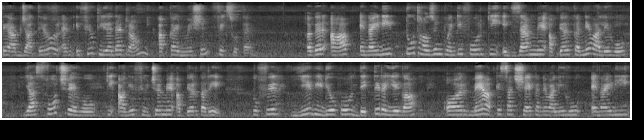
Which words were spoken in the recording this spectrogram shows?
पे आप जाते हो और and if you clear that round आपका एडमिशन फिक्स होता है। अगर आप N I D two thousand twenty four की एग्ज़ाम में अपेयर करने वाले हो या सोच रहे हो कि आगे फ्यूचर में अपेयर करें तो फिर ये वीडियो को देखते रहिएगा और मैं आपके साथ शेयर करने वाली हूँ एनआईडी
